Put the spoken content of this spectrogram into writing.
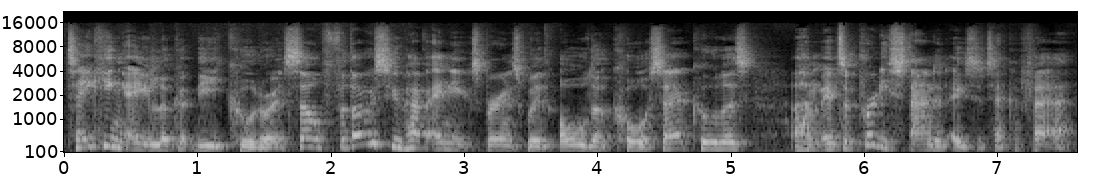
Taking a look at the cooler itself, for those who have any experience with older Corsair coolers, um, it's a pretty standard Asetek affair.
